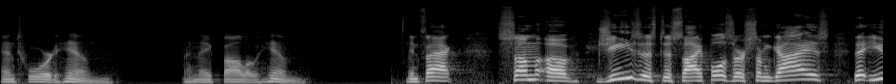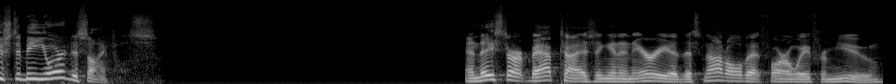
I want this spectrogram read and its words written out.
and toward him, and they follow him. In fact, some of Jesus' disciples are some guys that used to be your disciples. And they start baptizing in an area that's not all that far away from you.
